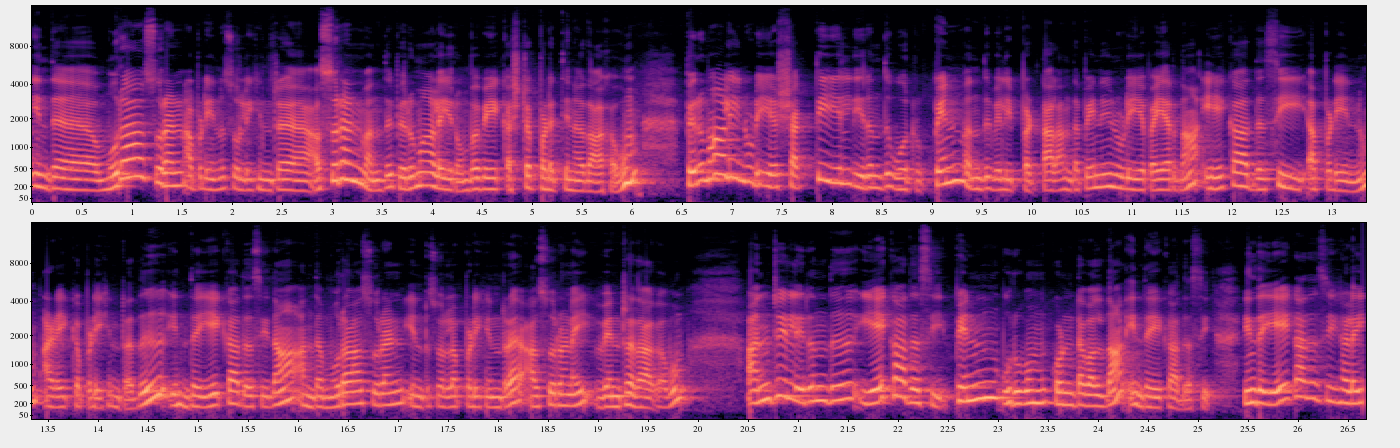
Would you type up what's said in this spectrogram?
இந்த முராசுரன் அப்படின்னு சொல்லுகின்ற அசுரன் வந்து பெருமாளை ரொம்பவே கஷ்டப்படுத்தினதாகவும் பெருமாளினுடைய சக்தியில் இருந்து ஒரு பெண் வந்து வெளிப்பட்டால் அந்த பெண்ணினுடைய பெயர் தான் ஏகாதசி அப்படின்னும் அழைக்கப்படுகின்றது. இந்த ஏகாதசி தான் அந்த முராசுரன் என்று சொல்லப்படுகின்ற அசுரனை வென்றதாகவும் அன்றிலிருந்து ஏகாதசி பெண் உருவம் கொண்டவள்தான் இந்த ஏகாதசி. இந்த ஏகாதசிகளை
